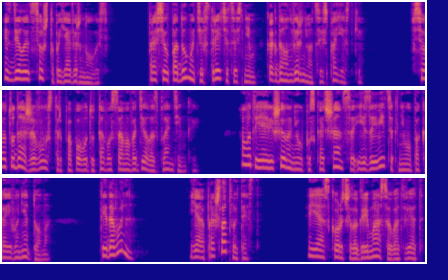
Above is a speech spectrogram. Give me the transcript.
и сделает все, чтобы я вернулась. Просил подумать и встретиться с ним, когда он вернется из поездки. Все туда же, в Устер, по поводу того самого дела с блондинкой. Вот я и решила не упускать шанса и заявиться к нему, пока его нет дома. Ты довольна? Я прошла твой тест? Я скорчила гримасу в ответ,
